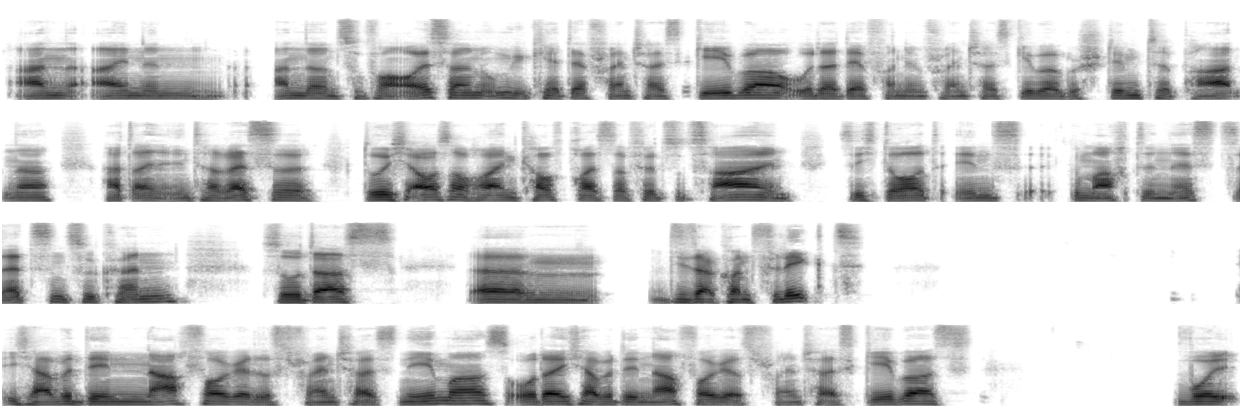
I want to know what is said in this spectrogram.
an einen anderen zu veräußern. Umgekehrt der Franchisegeber oder der von dem Franchisegeber bestimmte Partner hat ein Interesse, durchaus auch einen Kaufpreis dafür zu zahlen, sich dort ins gemachte Nest setzen zu können, so dass ähm, dieser Konflikt ich habe den Nachfolger des Franchise-Nehmers oder ich habe den Nachfolger des Franchise-Gebers, wohl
